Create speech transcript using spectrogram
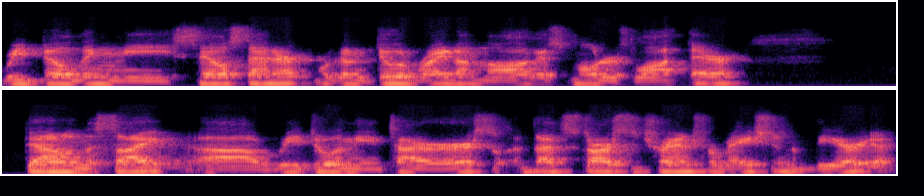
rebuilding the sales center. We're going to do it right on the August Motors lot there, down on the site, uh, redoing the entire area. So that starts the transformation of the area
